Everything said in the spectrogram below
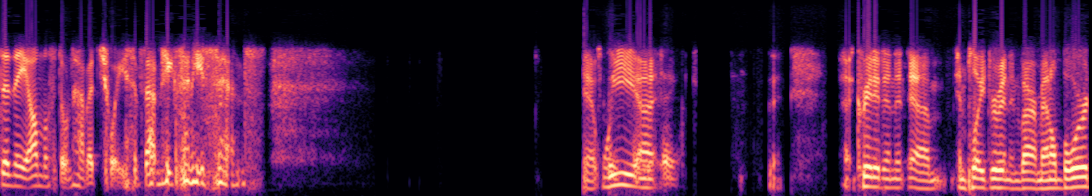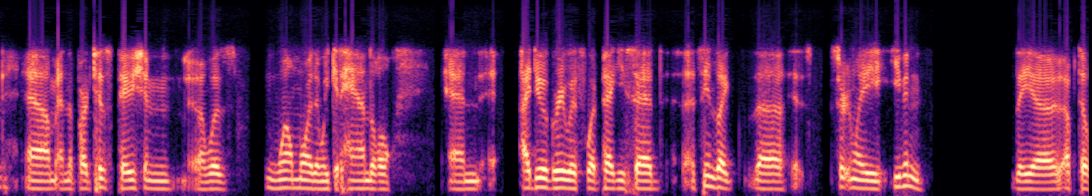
then they almost don't have a choice. If that makes any sense. Yeah, we uh, created an um, employee-driven environmental board, um, and the participation uh, was well more than we could handle. And I do agree with what Peggy said. It seems like the certainly even the uh, up to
